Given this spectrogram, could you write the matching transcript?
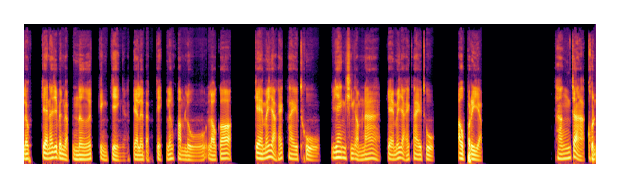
แล้วแกน่าจะเป็นแบบเนิร์ดเก่ง ๆ อะ แกเลยแบบเก่งเรื่องความรู้ แล้วก็แกไม่อยากให้ใครถูกแย่งชิงอำนาจ แกไม่อยากให้ใครถูกเอาเปรียบ ทั้งจากคน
